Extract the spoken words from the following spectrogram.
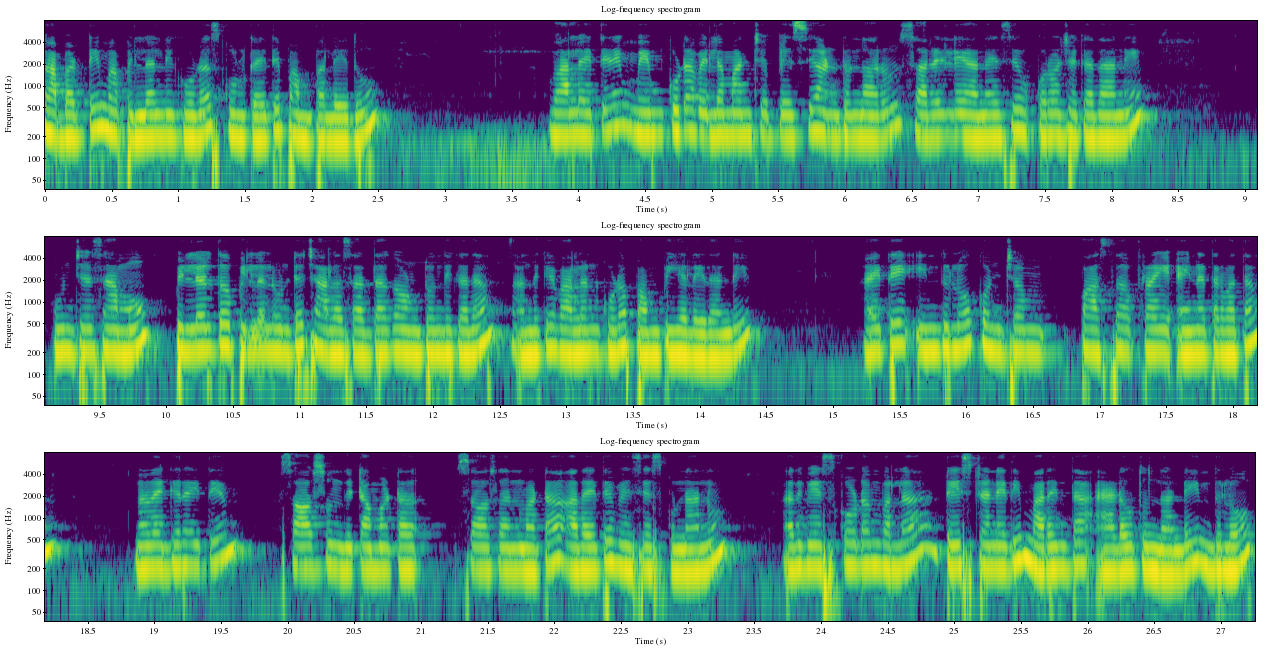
కాబట్టి మా పిల్లల్ని కూడా స్కూల్కి అయితే పంపలేదు. వాళ్ళైతే మేము కూడా వెళ్ళమని చెప్పేసి అంటున్నారు. సరేలే అనేసి ఒక్కరోజే కదా అని. ఉంచేసాము పిల్లలతో పిల్లలు ఉంటే చాలా సరదాగా ఉంటుంది కదా. అందుకే వాళ్ళని కూడా పంపించలేదండి అయితే ఇందులో కొంచెం పాస్తా ఫ్రై అయిన తర్వాత నా దగ్గర అయితే సాస్ ఉంది టమాటా సాస్ అనమాట అదైతే వేసేసుకున్నాను. అది వేసుకోవడం వల్ల టేస్ట్ అనేది మరింత యాడ్ అవుతుందండి ఇందులో.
